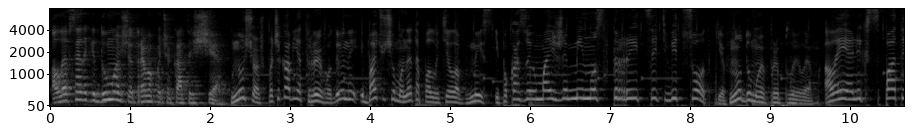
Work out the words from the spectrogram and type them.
але все-таки думаю, що треба почекати ще. Ну що ж, почекав я 3 години і бачу, що монета полетіла вниз і показує майже мінус 30%. Ну, думаю, приплили. Але я ліг спати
